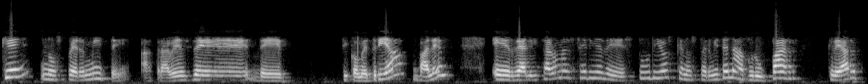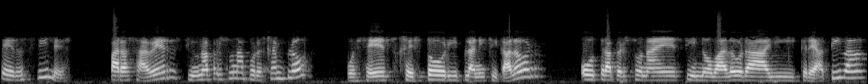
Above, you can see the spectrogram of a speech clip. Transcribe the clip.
que nos permite, a través de, psicometría, ¿vale? Eh, realizar una serie de estudios que nos permiten agrupar, crear perfiles para saber si una persona, por ejemplo, pues es gestor y planificador, otra persona es innovadora y creativa,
